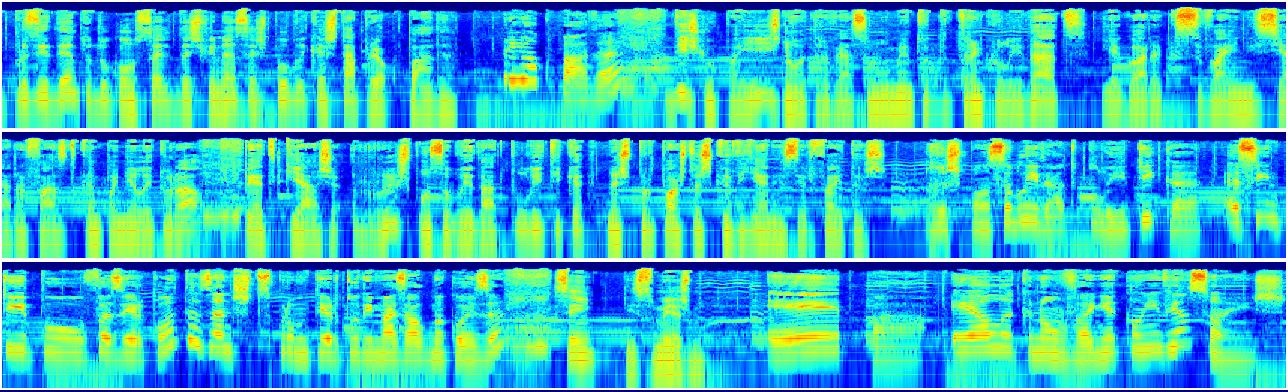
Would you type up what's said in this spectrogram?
presidente do Conselho das Finanças Públicas está preocupada. Preocupada? Diz que o país não atravessa um momento de tranquilidade e agora que se vai iniciar a fase de campanha eleitoral, pede que haja responsabilidade política nas propostas que vierem a ser feitas. Responsabilidade política? Assim, tipo, fazer contas antes de se prometer tudo e mais alguma coisa? Sim, isso mesmo. Epá, ela que não venha com invenções.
